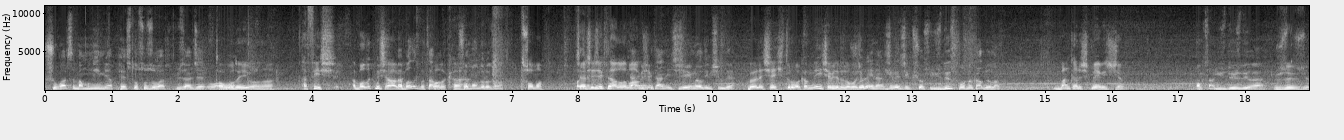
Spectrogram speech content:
Şu varsa ben bunu yiyeyim ya. Pesto sosu var. Güzelce. O Tavuğu da iyi onun ha. Ha fish. Ha balıkmış abi. Ha, balık mı? Tamam. Balık. ha. Somondur o zaman. Somon. Kendime İçecek ne alalım kendime abicim? bir tane içeceğimi alayım şimdi. Böyle şey dur bakalım ne içebiliriz babacığım? Şöyle enerji verecek bir şey olsun. %100 portakal diyor lan. Ben karışık meyve içeceğim. Baksana %100 diyor ha. Yüzde yüz diyor.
